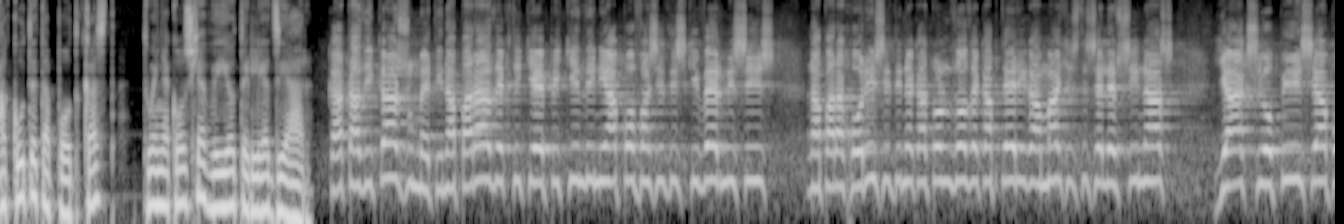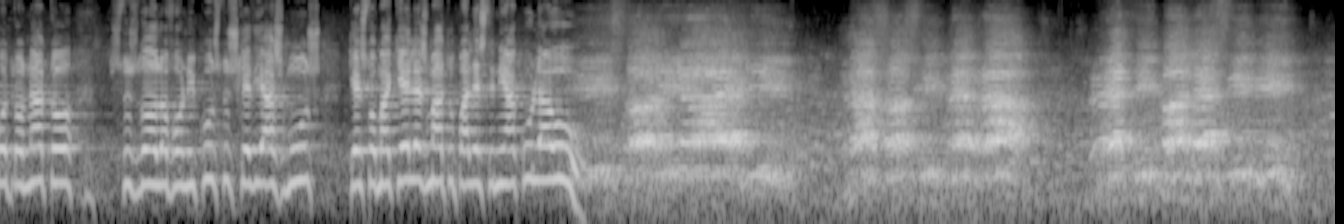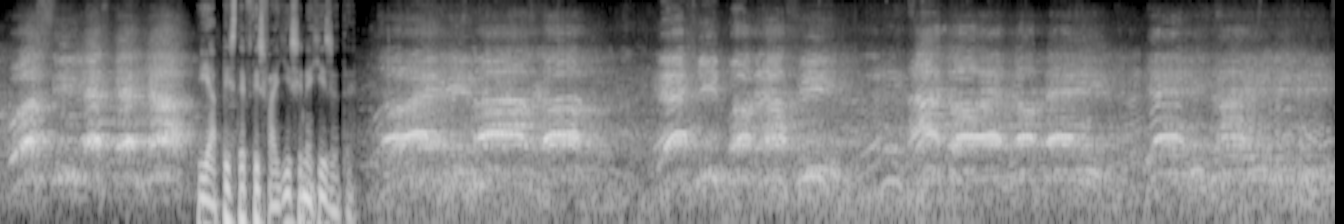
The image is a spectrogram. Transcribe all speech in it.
Ακούτε τα podcast του 902.gr. Καταδικάζουμε την απαράδεκτη και επικίνδυνη απόφαση της κυβέρνησης να παραχωρήσει την 112 πτέρυγα μάχης της Ελευσίνας για αξιοποίηση από το ΝΑΤΟ στους δολοφονικούς τους σχεδιασμούς και στο μακέλεσμα του Παλαιστινιακού λαού. Η ιστορία έχει μια σωστή πλευρά με την Παλαιστίνη ως τη λευτεριά. Η απίστευτη σφαγή συνεχίζεται.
